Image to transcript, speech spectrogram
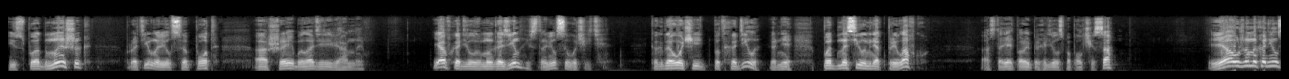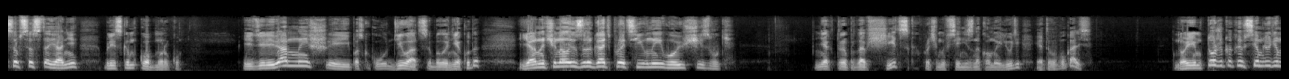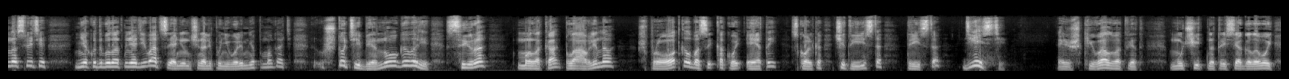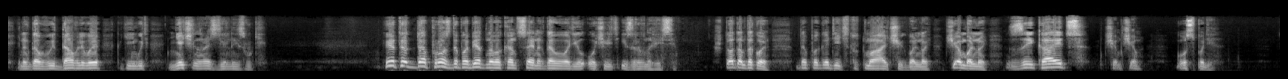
Из подмышек противно лился пот, а шея была деревянная. Я входил в магазин и становился в очередь. Когда очередь подходила, вернее, подносила меня к прилавку, а стоять порой приходилось по полчаса, я уже находился в состоянии, близком к обмороку и деревянной шеей, поскольку деваться было некуда, я начинал изрыгать противные воющие звуки. Некоторые продавщицы, как, впрочем, и все незнакомые люди, этого пугались. Но им тоже, как и всем людям на свете, некуда было от меня деваться, и они начинали поневоле мне помогать. Что тебе? Ну, говори. Сыра, молока, плавленного, шпрот, колбасы. Какой этой? Сколько? Четыреста? Триста? Двести? Я лишь кивал в ответ, мучительно тряся головой, иногда выдавливая какие-нибудь нечленораздельные звуки. Этот допрос до победного конца иногда выводил очередь из равновесия. — Что там такое? — Да погодите, тут мальчик больной. Чем больной? — Заикается. Чем-чем? Господи!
